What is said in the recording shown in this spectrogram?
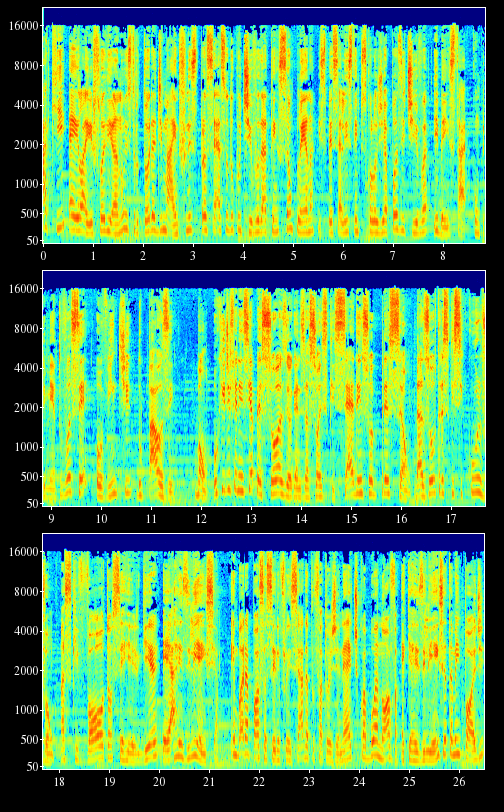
Aqui é Elair Floriano, instrutora de Mindfulness, processo do cultivo da atenção plena, especialista em psicologia positiva e bem-estar. Cumprimento você, ouvinte do Pause. Bom, o que diferencia pessoas e organizações que cedem sob pressão das outras que se curvam, mas que voltam a se reerguer, é a resiliência. Embora possa ser influenciada por fator genético, a boa nova é que a resiliência também pode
